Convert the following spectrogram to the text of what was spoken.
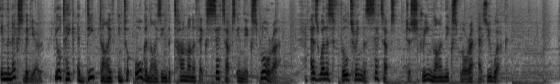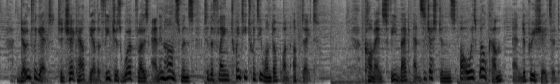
In the next video, you'll take a deep dive into organizing the timeline effects setups in the Explorer, as well as filtering the setups to streamline the Explorer as you work. Don't forget to check out the other features, workflows, and enhancements to the Flame 2021.1 update. Comments, feedback, and suggestions are always welcome and appreciated.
